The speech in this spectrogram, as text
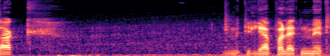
Zack. Mit die Leerpaletten mit.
